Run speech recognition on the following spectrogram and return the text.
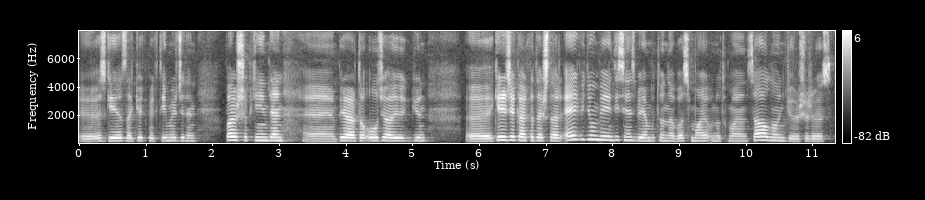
e, Özge Yağız ve Gökbek Demirci'nin barışıp yeniden e, bir arada olacağı gün ee, gelecek arkadaşlar. Eğer videomu beğendiyseniz beğen butonuna basmayı unutmayın. Sağ olun. Görüşürüz.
